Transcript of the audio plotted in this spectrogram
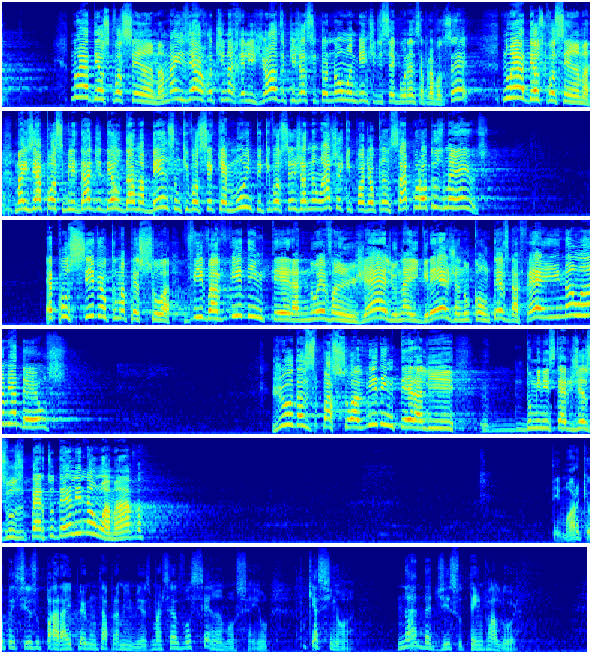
Não é a Deus que você ama, mas é a rotina religiosa que já se tornou um ambiente de segurança para você. Não é a Deus que você ama, mas é a possibilidade de Deus dar uma bênção que você quer muito e que você já não acha que pode alcançar por outros meios. É possível que uma pessoa viva a vida inteira no Evangelho, na igreja, no contexto da fé e não ame a Deus. Judas passou a vida inteira ali do ministério de Jesus perto dele e não o amava. Uma hora que eu preciso parar e perguntar para mim mesmo, Marcelo, você ama o Senhor? Porque assim, ó, Nada disso tem valor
